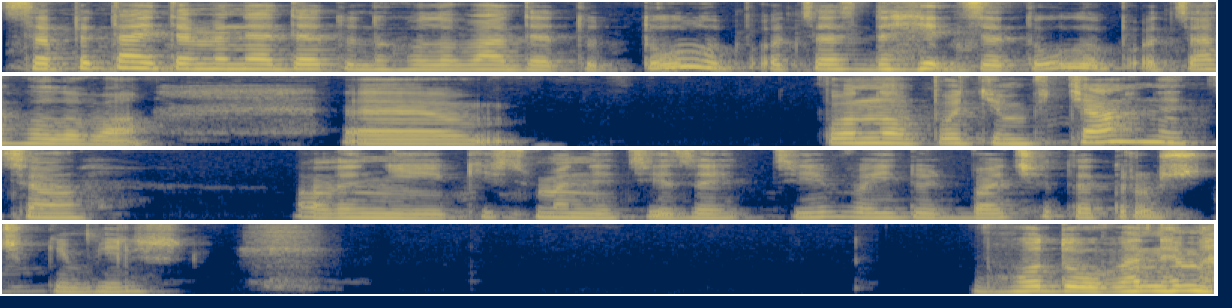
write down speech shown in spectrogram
Запитайте мене, де тут голова, де тут тулуб. Оце, здається, тулуб, оце голова. Е, воно потім втягнеться, але ні, якісь в мене ці зайці вийдуть, бачите, трошечки більш вгодованими.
